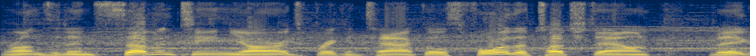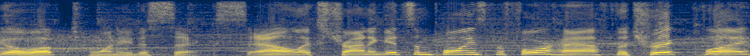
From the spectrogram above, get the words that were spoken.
runs it in 17 yards, breaking tackles for the touchdown. They go up 20 to 6. Alex trying to get some points before half. The trick play,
